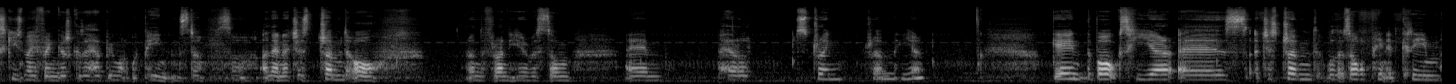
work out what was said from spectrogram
excuse my fingers because I have been working with paint and stuff. So, and then I just trimmed it off on the front here with some um, pearl string trim here. Again, the box here is just trimmed, well it's all painted cream,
